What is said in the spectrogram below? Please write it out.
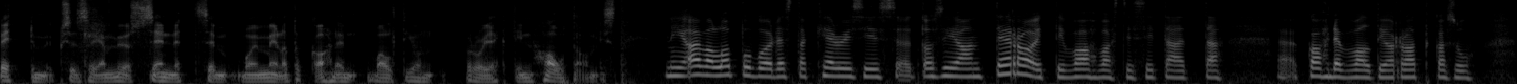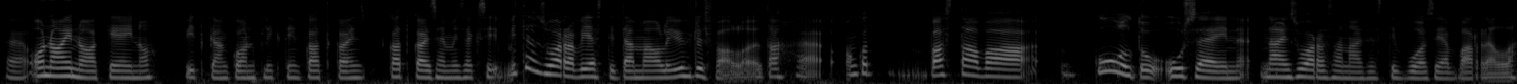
pettymyksensä ja myös sen, että se voi meinata kahden valtion projektin hautaamista. Niin aivan loppuvuodesta Kerry siis tosiaan teroitti vahvasti sitä, että kahden valtion ratkaisu on ainoa keino pitkän konfliktin katkaisemiseksi. Miten suora viesti tämä oli Yhdysvalloilta? Onko vastaavaa kuultu usein näin suorasanaisesti vuosien varrella?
